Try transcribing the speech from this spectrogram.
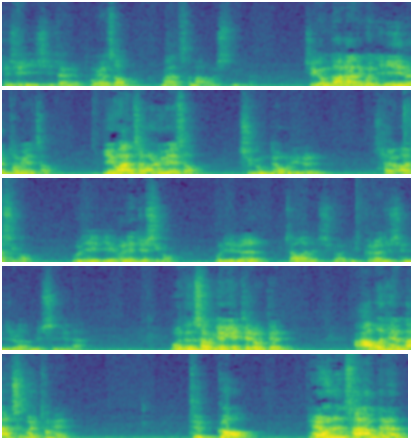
계시 20장을 통해서 말씀하고 있습니다. 지금도 하나님은 이 일을 통해서 이 완성을 위해서 지금도 우리를 사용하시고 우리에게 은혜 주시고 우리를 도와주시고 이끌어 주시는 줄로 믿습니다. 모든 성경에 기록된 아버지의 말씀을 통해 듣고 배우는 사람들은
